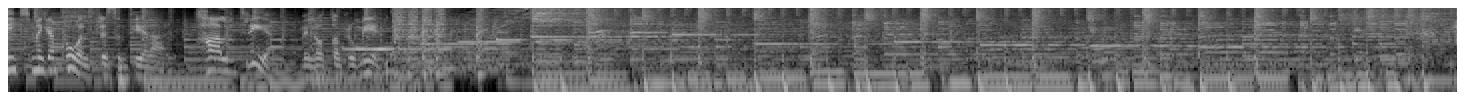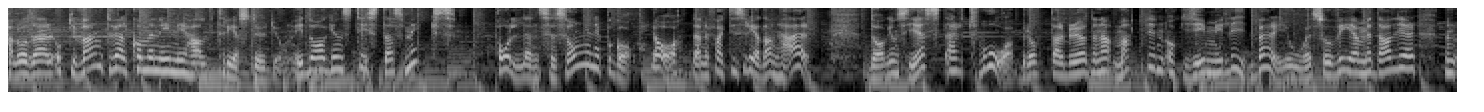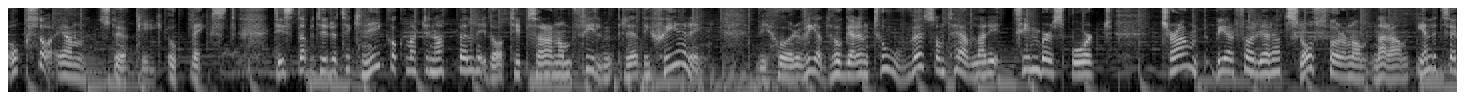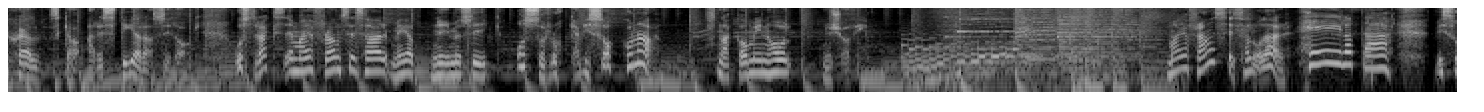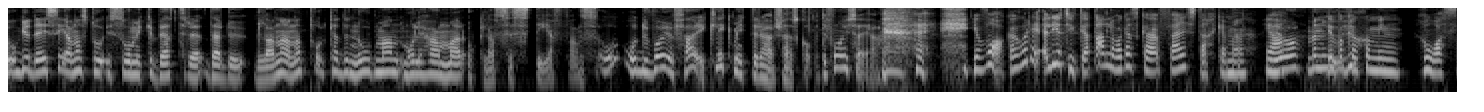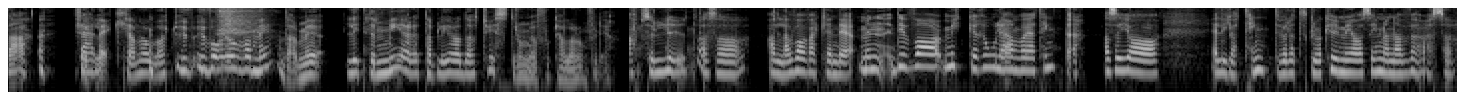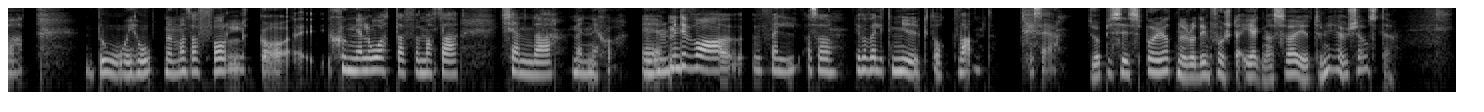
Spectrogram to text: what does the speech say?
Mix Megapol presenterar Halv tre med Lotta Bromé. Hallå där och varmt välkommen in i Halv tre-studion i dagens tisdagsmix. Pollensäsongen är på gång. Ja, den är faktiskt redan här. Dagens gäst är två, brottarbröderna Martin och Jimmy Lidberg, OS och VM-medaljer, men också en stökig uppväxt. Tisdag betyder teknik och Martin Appel, idag tipsar han om filmredigering. Vi hör vedhuggaren Tove som tävlar i Timbersport Trump ber följare att slåss för honom när han enligt sig själv ska arresteras idag. Och strax är Maja Francis här med ny musik och så rockar vi sockorna. Snacka om innehåll, nu kör vi! Maja Francis, hallå där! Hej Lotta! Vi såg ju dig senast då i Så mycket bättre där du bland annat tolkade Nordman, Molly Hammar och Lasse Stefans. Och, och, du var ju en färgklick mitt i det här sällskapet, det får man ju säga. jag var kanske det, eller jag tyckte att alla var ganska färgstarka men, ja, ja men hur, det var hur, kanske min rosa kärlek. Kan ha varit. Hur, hur var det att vara med där med lite mer etablerade artister om jag får kalla dem för det? Absolut, alltså alla var verkligen det. Men det var mycket roligare än vad jag tänkte. Alltså jag eller jag tänkte väl att det skulle vara kul men jag var så himla nervös över att bo ihop med massa folk och sjunga låtar för massa kända människor. Mm. Men det var, väl, alltså, det var väldigt mjukt och varmt. Ska säga. Du har precis börjat nu och din första egna Sverige-turné, hur känns det?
